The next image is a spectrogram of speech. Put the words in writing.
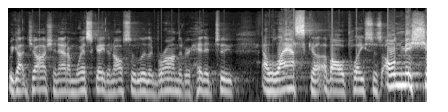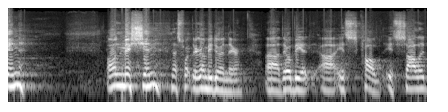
We got Josh and Adam Westgate and also Lily Braun that are headed to Alaska, of all places, on mission. On mission, that's what they're going to be doing there. Uh, There'll be, a- uh, it's called, it's Solid,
